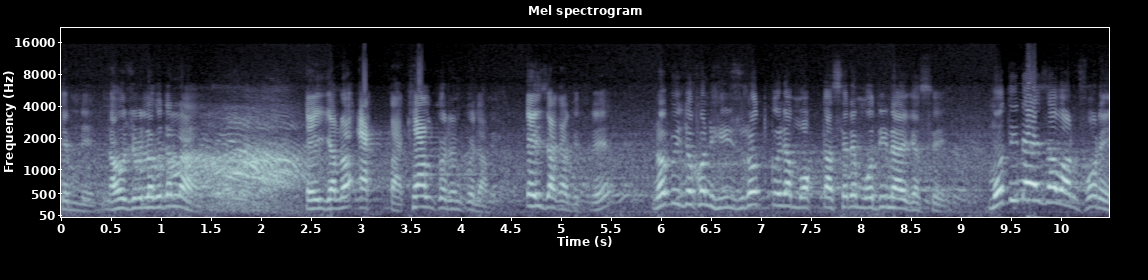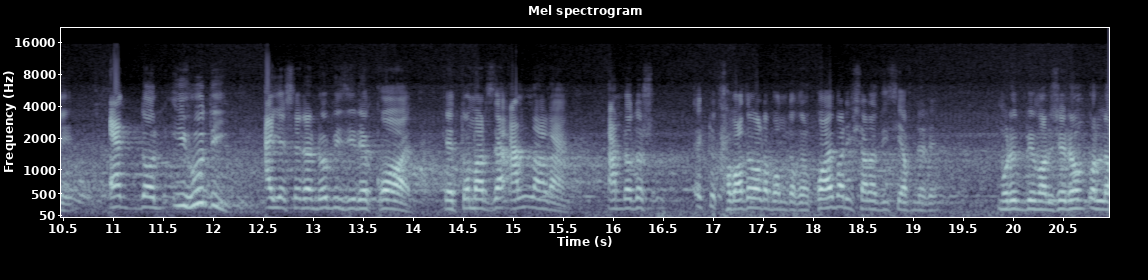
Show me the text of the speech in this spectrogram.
কেমনে? নাহুজুবিল্লাহ এই গেল একটা, খেয়াল করেন কইলাম। এই জায়গার ভিতরে নবী যখন হিজরত কইরা মক্কা ছেড়ে মদিনায় গেছে, মদিনায় যাওয়ার পরে একদল ইহুদি আইয়া সেটা নবীজিরে কয় যে, তোমার যে আল্লাহরা আমরা তো একটু খাওয়া দাওয়াটা বন্ধ করেন কয়বার ইশারা দিছি আপনারে? মুরব্বী মানুষ এরকম করলে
